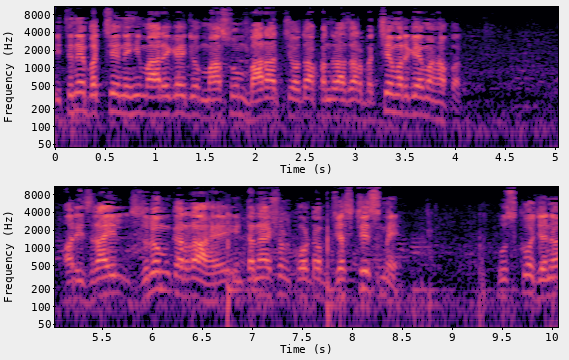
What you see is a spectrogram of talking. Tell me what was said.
इतने बच्चे नहीं मारे गए जो मासूम बारह चौदह पंद्रह हज़ार बच्चे मर गए वहाँ पर। और इसराइल जुल्म कर रहा है इंटरनेशनल कोर्ट ऑफ़ जस्टिस में। उसको जनो,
